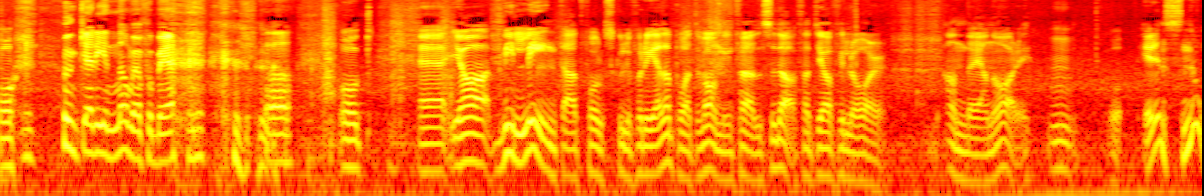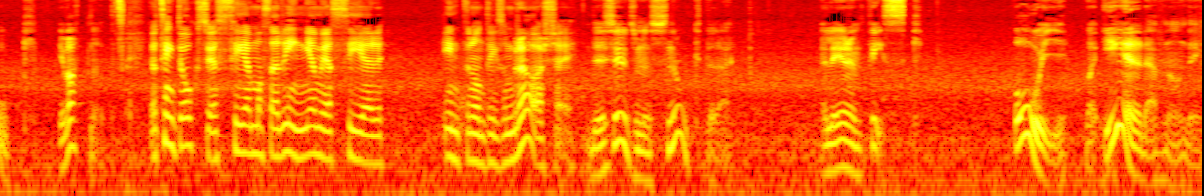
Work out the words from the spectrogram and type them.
och Hunkar inne om jag får be. ja. och eh, jag ville inte att folk skulle få reda på att det var min födelsedag för att jag fyller år 2 januari. Mm. Och är det en snok i vattnet? Jag tänkte också, jag ser massa ringar men jag ser inte någonting som rör sig. Det ser ut som en snok det där. Eller är det en fisk? Oj, vad är det där för någonting?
